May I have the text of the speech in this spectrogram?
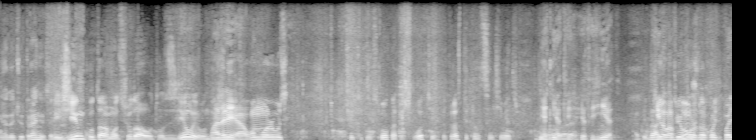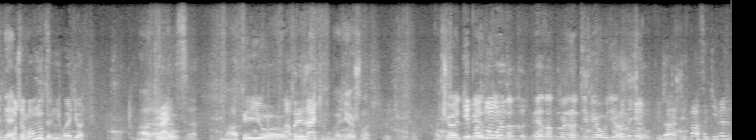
Это что, транец? Резинку там вот сюда вот, вот сделай. Вон, Смотри, резинку. а он может быть... Что, типа, сколько это? Вот тебе как раз 15 сантиметров. Нет, нет, да. это нет. А 15 дело в тебе том, можно что хоть поднять. Он вовнутрь не войдет. А ты, Ранец. а ты ее... Обрезать? Ну, конечно. А что тебе... потом этот, этот, блин, тебе Вот удержит. эти вот, да, 15 сантиметров.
